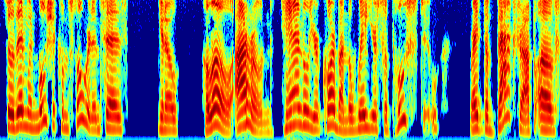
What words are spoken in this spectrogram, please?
So then when Moshe comes forward and says, you know, hello, Aaron, handle your korban the way you're supposed to, right? The backdrop of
